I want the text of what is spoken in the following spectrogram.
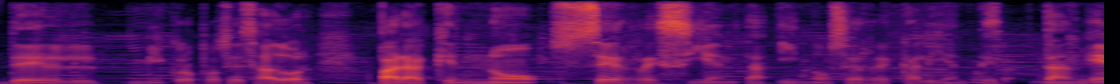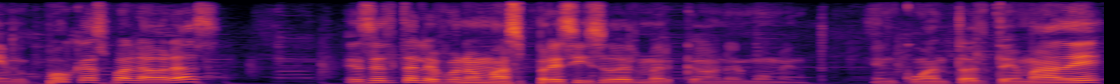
del microprocesador, para que no se resienta y no se recaliente tanto. En pocas palabras, es el teléfono más preciso del mercado en el momento. En cuanto al tema de,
